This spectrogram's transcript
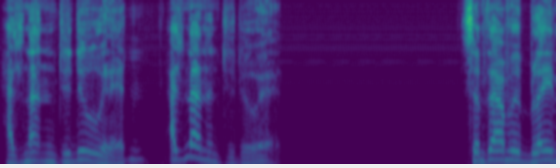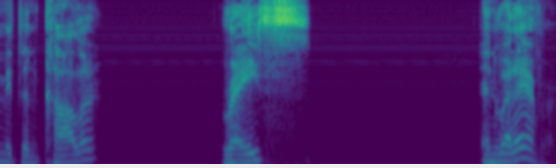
Has nothing to do with it. Has nothing to do with it. Sometimes we blame it on color, race, and whatever.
